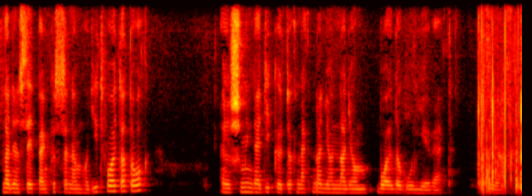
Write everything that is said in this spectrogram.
Nagyon szépen köszönöm, hogy itt voltatok, és mindegyik kötöknek nagyon-nagyon boldog új évet. Sziasztok!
